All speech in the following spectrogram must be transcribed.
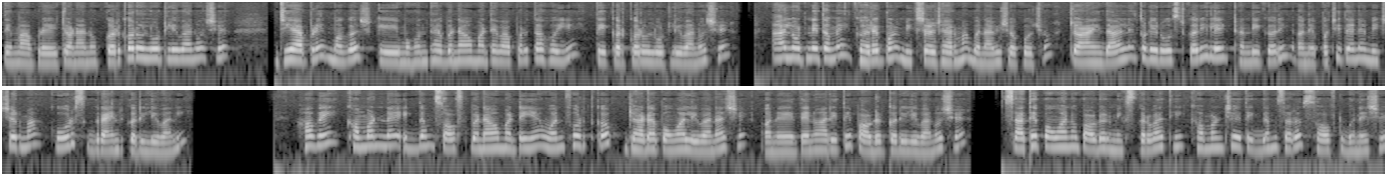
તેમાં આપણે ચણાનો કરકરો લોટ લેવાનો છે. જે આપણે મગજ કે મોહનથાળ બનાવવા માટે વાપરતા હોઈએ, તે કરકરો લોટ લેવાનો છે. આ લોટને તમે ઘરે પણ મિક્સર જારમાં બનાવી શકો છો. ચણાની દાળને થોડી રોસ્ટ કરી લઈ, ઠંડી કરી અને પછી તેને મિક્સરમાં કોર્સ ગ્રાઇન્ડ કરી લેવાની. હવે ખમણને એકદમ સોફ્ટ બનાવવા માટે અહીંયા વન ફોર્થ કપ જાડા પૌવા લેવાના છે અને તેનો આ રીતે પાવડર કરી લેવાનો છે. સાથે પૌવાનો પાવડર મિક્સ કરવાથી ખમણ છે તે એકદમ સરસ સોફ્ટ બને છે.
